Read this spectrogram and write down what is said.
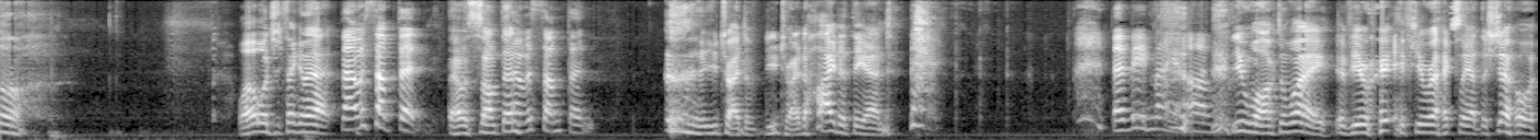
Well, what'd you think of that? That was something. That was something. That was something. you tried to you tried to hide at the end. That made my um. You walked away. If you were if you were actually at the show,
